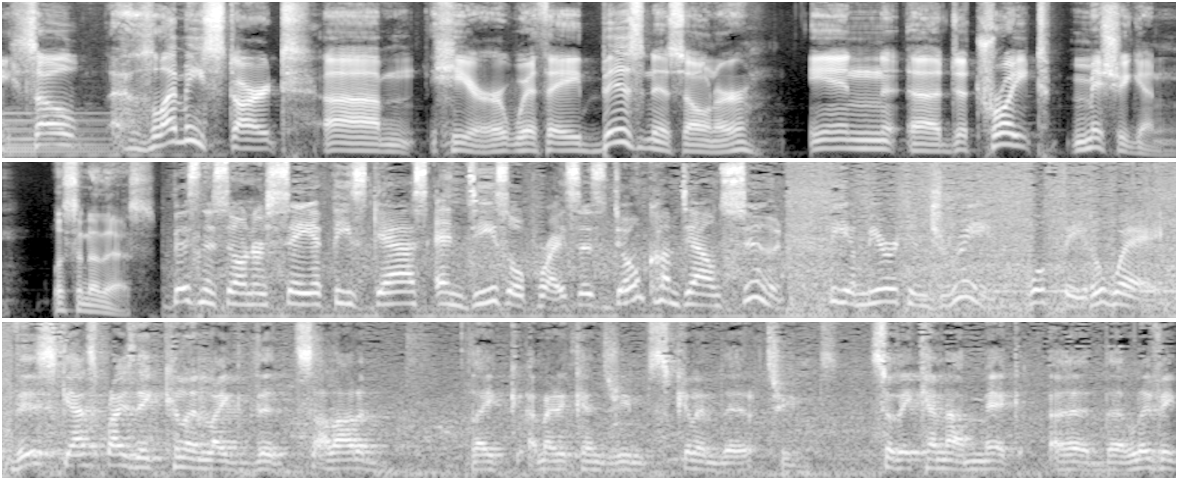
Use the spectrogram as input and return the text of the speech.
All. So let me start um, here with a business owner in uh, Detroit, Michigan. Listen to this. Business owners say if these gas and diesel prices don't come down soon, the American dream will fade away. This gas price, they killing like the, a lot of like American dreams, killing their dreams. So they cannot make uh, the living.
